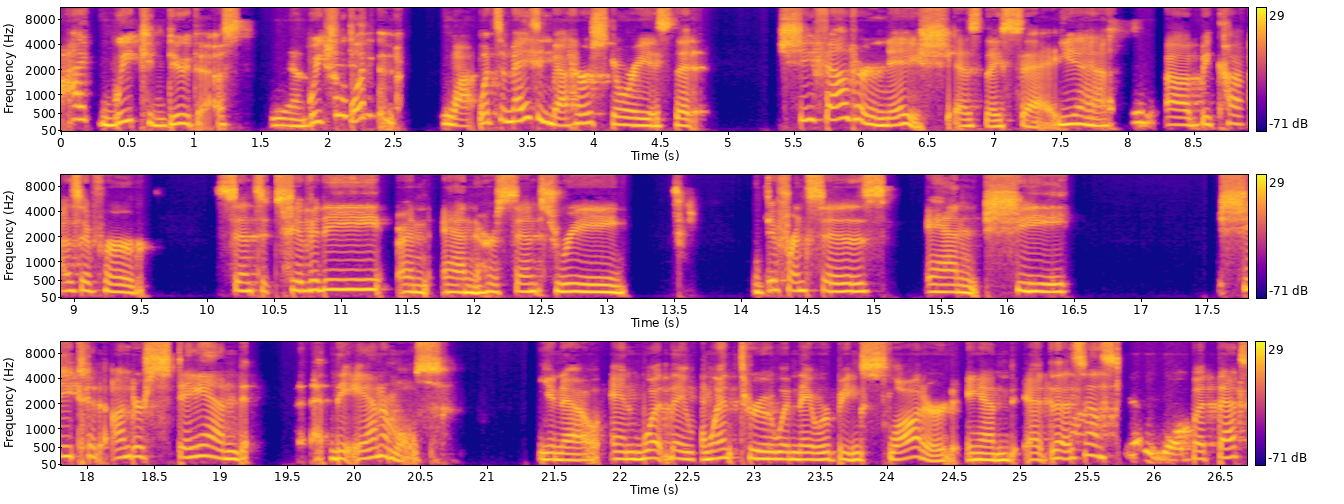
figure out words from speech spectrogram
I we can do this. Yeah. We can do this. Yeah. What's amazing about her story is that she found her niche, as they say. Yes. Uh, because of her sensitivity and, and her sensory differences. And she, she could understand the animals, you know, and what they went through when they were being slaughtered. And uh, that sounds terrible, but that's,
